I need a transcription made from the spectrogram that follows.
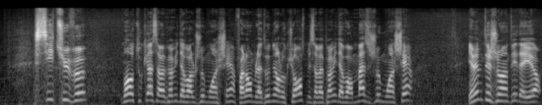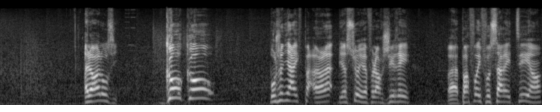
si tu veux, moi en tout cas ça m'a permis d'avoir le jeu moins cher. Enfin là on me l'a donné en l'occurrence, mais ça m'a permis d'avoir masse jeu moins cher. Il y a même des jeux indés d'ailleurs. Alors allons-y. Go go Bon je n'y arrive pas. Alors là bien sûr il va falloir gérer. Parfois il faut s'arrêter. Hein.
